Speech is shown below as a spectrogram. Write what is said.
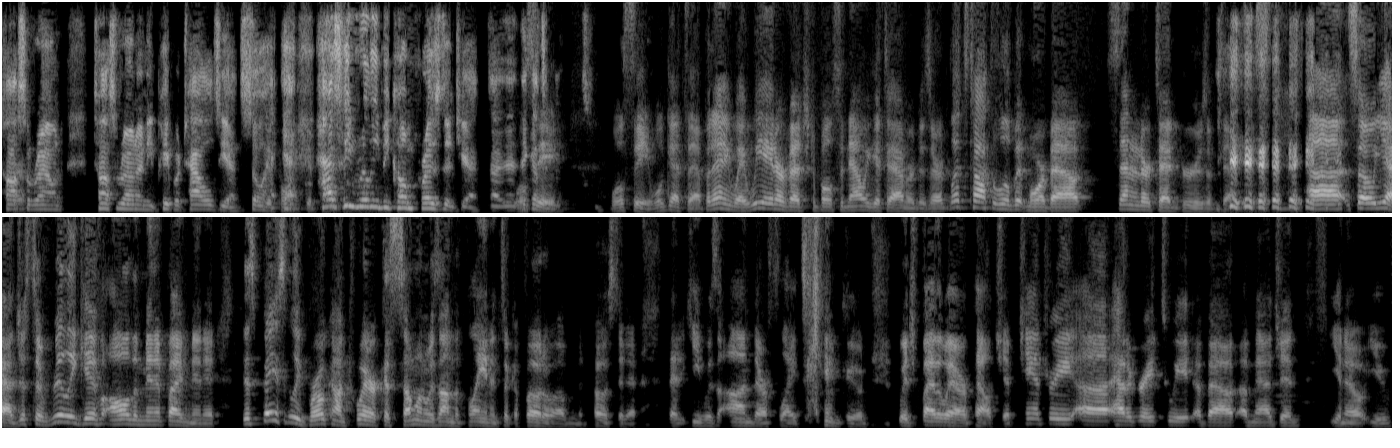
toss sure. around toss around any paper towels yet. So ha- has he really become president yet? we'll see. We'll see. We'll get to that. But anyway, we ate our vegetables, so now we get to have our dessert. Let's talk a little bit more about Senator Ted Cruz of Texas. uh, so yeah, just to really give all the minute by minute, this basically broke on Twitter because someone was on the plane and took a photo of him and posted it that he was on their flight to Cancun. Which, by the way, our pal Chip Chantry uh, had a great tweet about. Imagine you know you've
